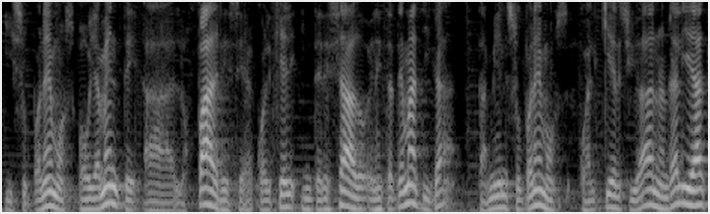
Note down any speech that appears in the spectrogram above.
y suponemos obviamente a los padres y a cualquier interesado en esta temática, también suponemos cualquier ciudadano en realidad,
